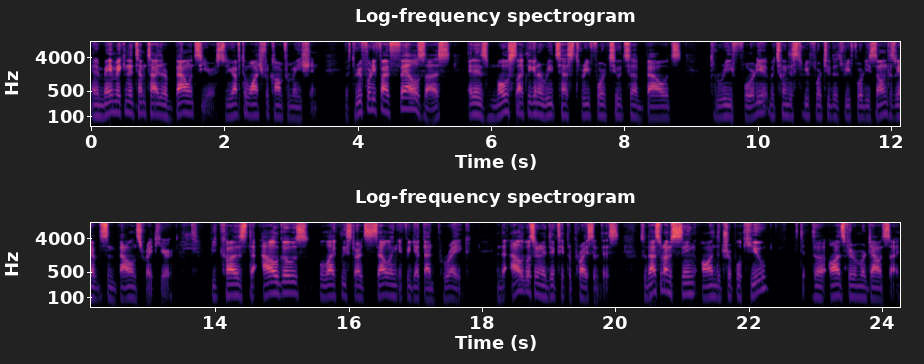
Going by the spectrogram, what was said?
and it may make an attempt to either bounce here. So you have to watch for confirmation. If 345 fails us, it is most likely going to retest 342 to about 340 between this 342 to 340 zone because we have this imbalance right here because the algos will likely start selling if we get that break. And the algos are going to dictate the price of this. So that's what I'm seeing on the triple Q. The odds favor more downside.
